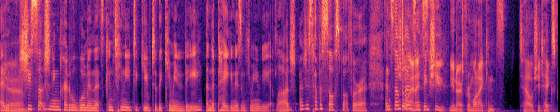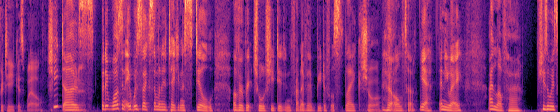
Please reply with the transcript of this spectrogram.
And Yeah. she's such an incredible woman that's continued to give to the community and the paganism community at large. I just have a soft spot for her. And sometimes Sure, and I think she, you know, from what I can tell, she takes critique as well. she does. But it wasn't, it was like someone had taken a still of a ritual she did in front of her beautiful, like, Sure, her altar. Yeah. Anyway, I love her. She's always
